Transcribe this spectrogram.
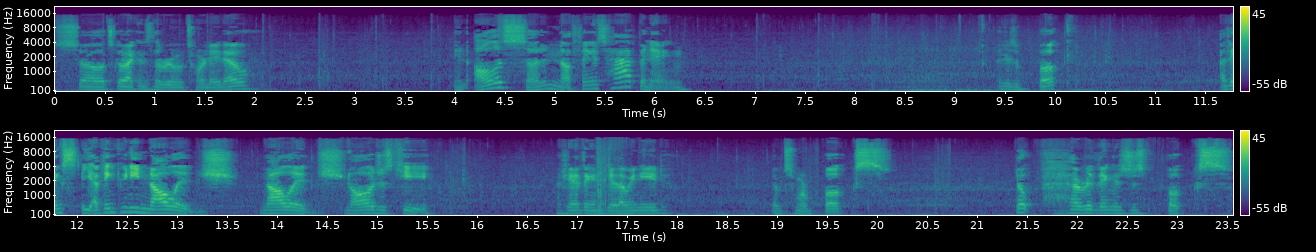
So, let's go back into the room of tornado. And all of a sudden, nothing is happening. Here's a book. I think yeah, I think we need knowledge. Knowledge. Knowledge is key. Actually, anything in here that we need? Have some more books. Nope. Everything is just books.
